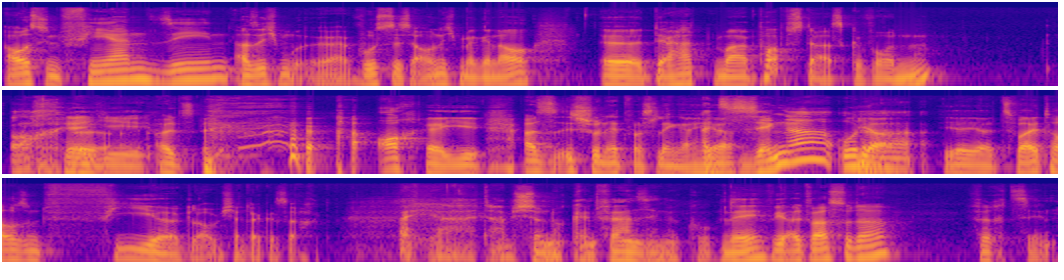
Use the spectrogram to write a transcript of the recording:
aus dem Fernsehen. Also ich äh, wusste es auch nicht mehr genau. Äh, der hat mal Popstars gewonnen. Ach herrje. Äh, als Ach herrje. Also es ist schon etwas länger her. Als Sänger oder? Ja, ja, ja. 2004, glaube ich, hat er gesagt. Ach ja, da habe ich doch noch kein Fernsehen geguckt. Nee, wie alt warst du da? 14.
